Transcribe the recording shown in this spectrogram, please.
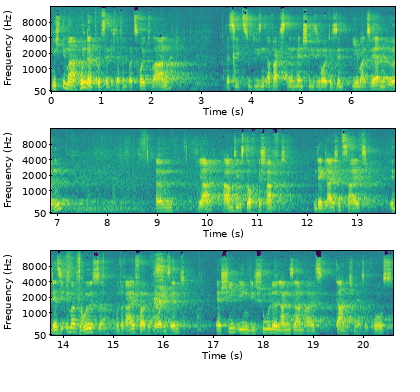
nicht immer hundertprozentig davon überzeugt waren, dass sie zu diesen erwachsenen Menschen, die sie heute sind, jemals werden würden, ähm, ja, haben sie es doch geschafft, in der gleichen Zeit, in der sie immer größer und reifer geworden sind, erschien ihnen die Schule langsam als gar nicht mehr so groß.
